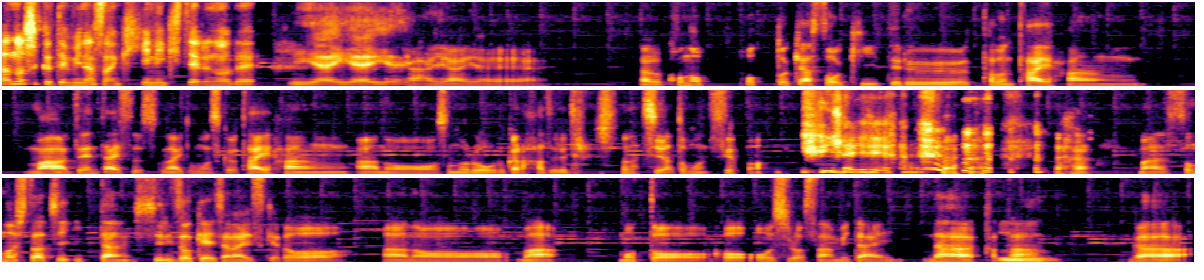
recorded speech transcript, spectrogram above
楽しくて皆さん聞きに来てるので。いやいやいやいやいやいやいやだからこのポッドキャストを聞いてる多分大半まあ全体数少ないと思うんですけど大半あのそのロールから外れてる人たちだと思うんですよいやいやいや。だからまあその人たち一旦退けじゃないですけどあのまあもっとこう大城さんみたいなう方ん。が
